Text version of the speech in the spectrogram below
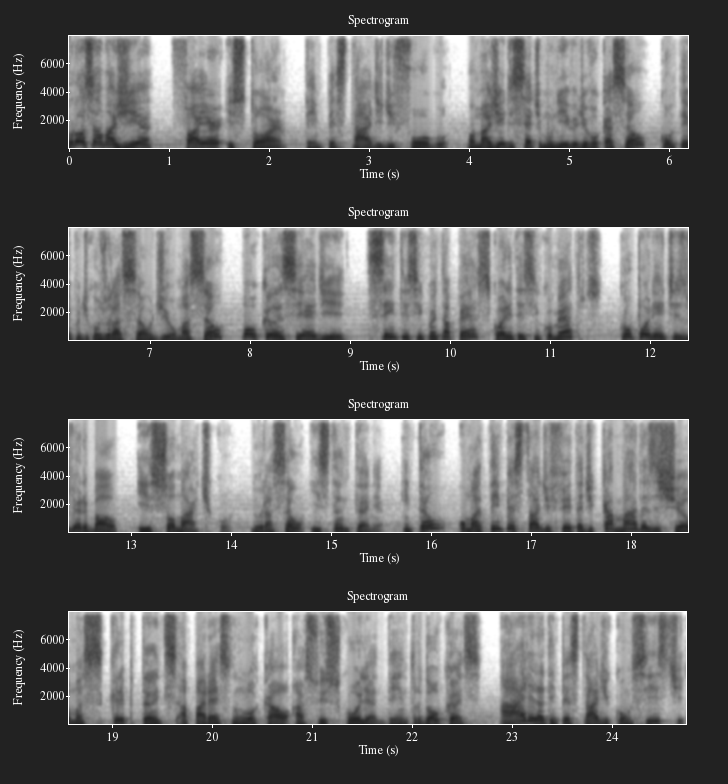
Próxima magia, Firestorm, Tempestade de Fogo. Uma magia de sétimo nível de evocação, com tempo de conjuração de uma ação. O alcance é de 150 pés, 45 metros, componentes verbal e somático. Duração instantânea. Então, uma tempestade feita de camadas de chamas creptantes aparece num local à sua escolha dentro do alcance. A área da tempestade consiste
